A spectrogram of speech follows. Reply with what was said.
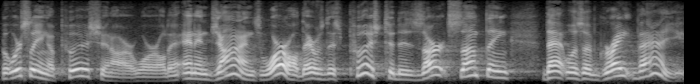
But we're seeing a push in our world. And in John's world, there was this push to desert something that was of great value,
